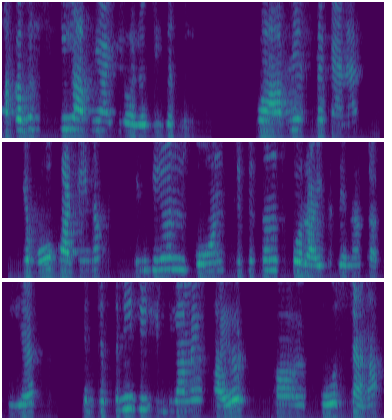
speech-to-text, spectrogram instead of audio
अब अगर उसकी आपने आइडियोलॉजी करनी है तो आपने इसमें कहना है कि वो पार्टी ना इंडियन बॉर्न सिटीजन्स को राइट देना चाहती है कि जितनी भी इंडिया में हायर पोस्ट है ना,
